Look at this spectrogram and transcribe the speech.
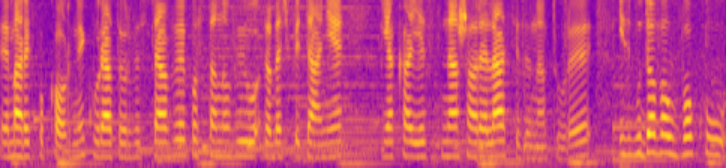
E, Marek Pokorny, kurator wystawy, postanowił zadać pytanie, jaka jest nasza relacja do natury i zbudował wokół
